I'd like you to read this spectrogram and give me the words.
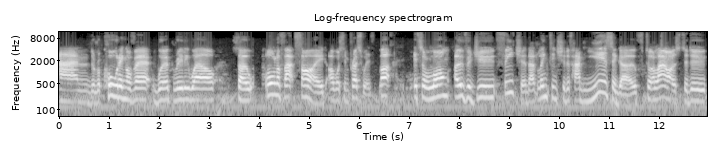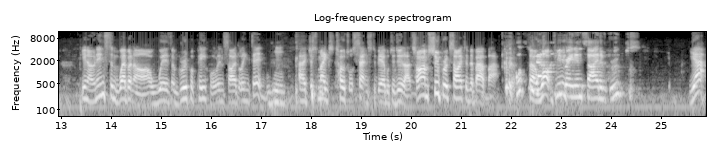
and the recording of it worked really well. So all of that side, I was impressed with. But it's a long overdue feature that LinkedIn should have had years ago to allow us to do, you know, an instant webinar with a group of people inside LinkedIn Mm-hmm. uh, it just makes total sense to be able to do that. So I'm super excited about that. Good. Hopefully So that'll what view- integrate inside of groups? Yeah.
